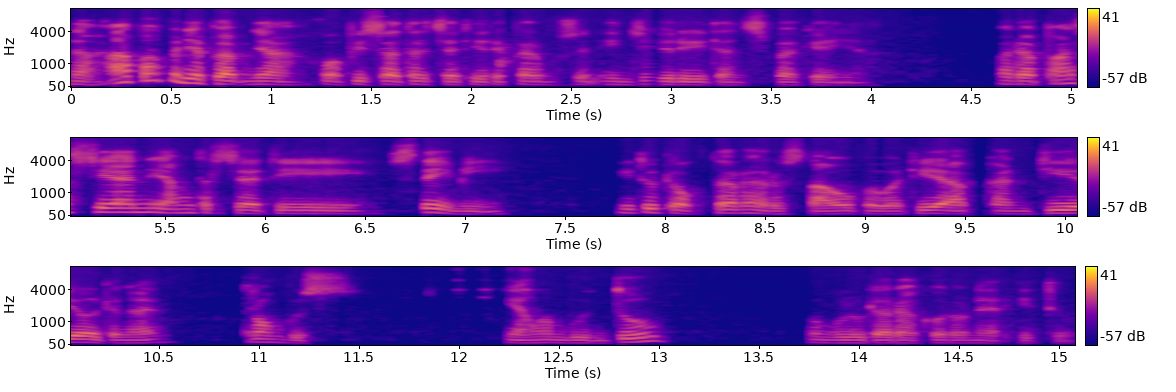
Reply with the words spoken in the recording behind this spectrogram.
Nah, apa penyebabnya kok bisa terjadi reperfusion injury dan sebagainya? Pada pasien yang terjadi STEMI, itu dokter harus tahu bahwa dia akan deal dengan trombus yang membuntu pembuluh darah koroner itu.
